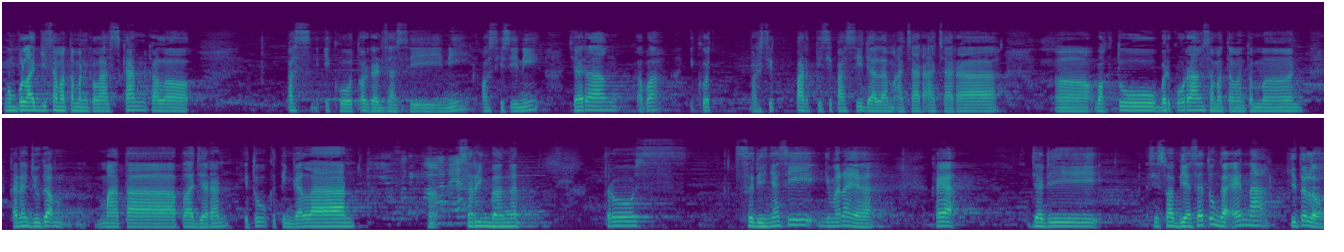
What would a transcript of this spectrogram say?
ngumpul lagi sama teman kelas kan kalau pas ikut organisasi ini osis ini jarang apa ikut partisipasi dalam acara-acara uh, waktu berkurang sama teman-teman kadang juga mata pelajaran itu ketinggalan ya, sering, banget ya. sering banget terus sedihnya sih gimana ya? Kayak jadi siswa biasa itu nggak enak gitu loh.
